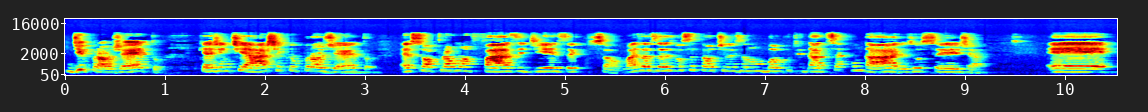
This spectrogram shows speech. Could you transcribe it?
de projeto que a gente acha que o projeto é só para uma fase de execução. Mas às vezes você está utilizando um banco de dados secundários, ou seja, é,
